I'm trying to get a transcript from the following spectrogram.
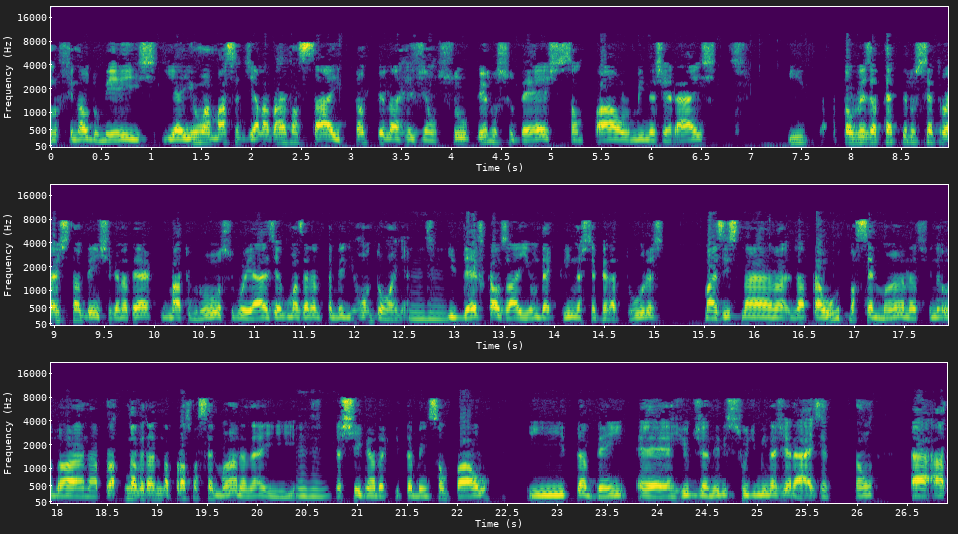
no final do mês, e aí uma massa de ela vai avançar aí, tanto pela região sul, pelo sudeste, São Paulo, Minas Gerais, e talvez até pelo centro-oeste também, chegando até Mato Grosso, Goiás e algumas áreas também de Rondônia. Uhum. E deve causar aí um declínio nas temperaturas, mas isso na, já para a última semana, na, na, na, verdade na próxima semana, né, e uhum. já chegando aqui também em São Paulo, e também é, Rio de Janeiro e sul de Minas Gerais. Então, a, a,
